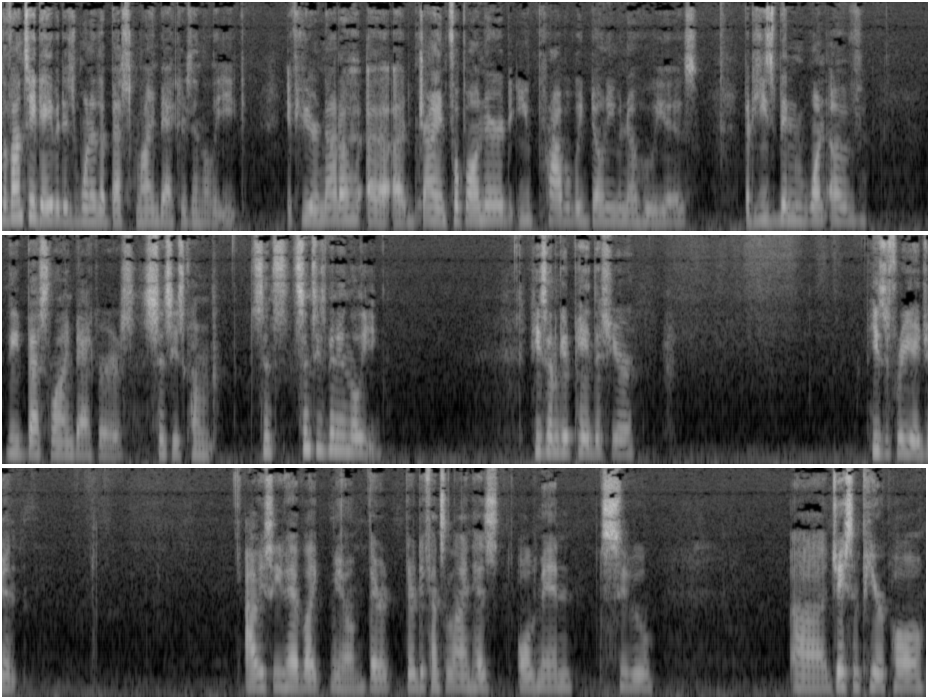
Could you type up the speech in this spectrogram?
Lavonte David is one of the best linebackers in the league. If you're not a, a, a giant football nerd, you probably don't even know who he is. But he's been one of the best linebackers since he's come since since he's been in the league. He's gonna get paid this year He's a free agent. Obviously, you have like you know their their defensive line has old man Suh, uh, Jason Pierre-Paul,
